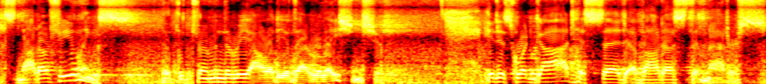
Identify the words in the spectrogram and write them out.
It's not our feelings that determine the reality of that relationship. It is what God has said about us that matters.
